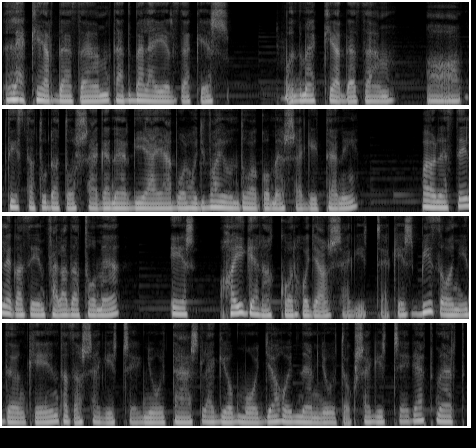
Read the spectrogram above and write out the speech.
lekérdezem, tehát beleérzek, és mond megkérdezem a tiszta tudatosság energiájából, hogy vajon dolgom-e segíteni, vajon ez tényleg az én feladatom-e, és ha igen, akkor hogyan segítsek? És bizony időnként az a segítségnyújtás legjobb módja, hogy nem nyújtok segítséget, mert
